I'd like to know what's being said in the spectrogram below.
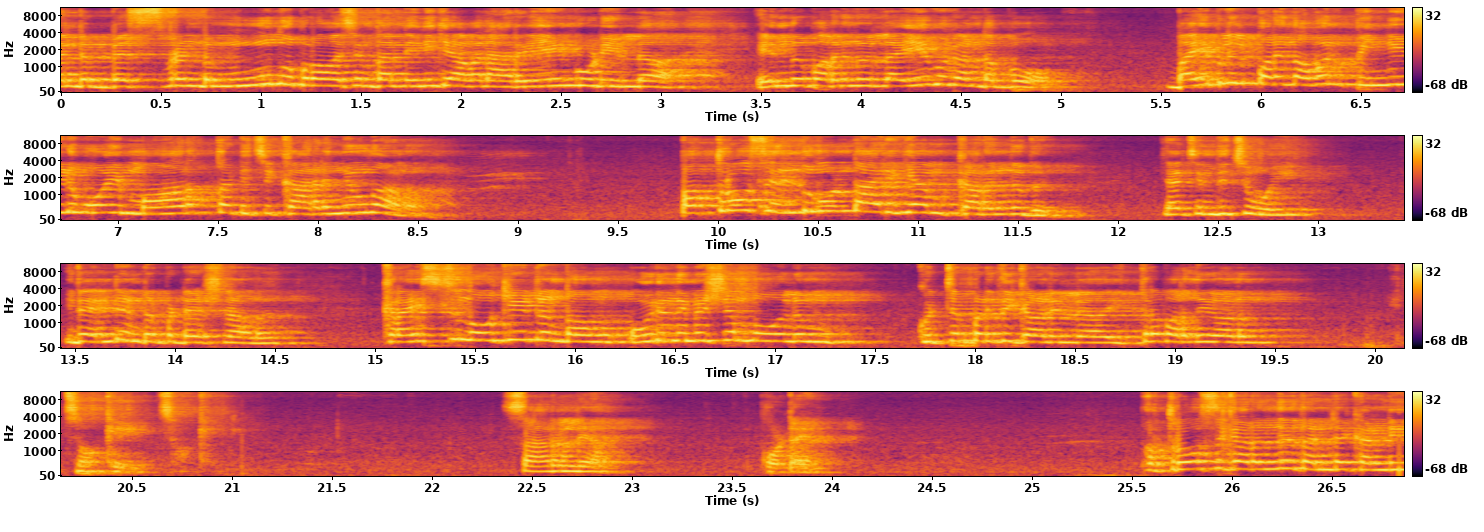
തന്റെ ബെസ്റ്റ് ഫ്രണ്ട് മൂന്ന് പ്രാവശ്യം തന്നെ എനിക്ക് അവൻ അറിയേം കൂടിയില്ല എന്ന് പറയുന്ന ലൈവ് കണ്ടപ്പോൾ ബൈബിളിൽ പറയുന്ന അവൻ പിന്നീട് പോയി മാറത്തടിച്ച് കരഞ്ഞു എന്നാണ്. പത്രോസ് എന്തുകൊണ്ടായിരിക്കാം കരഞ്ഞത്? ഞാൻ ചിന്തിച്ചു പോയി. ഇത് എന്റെ ഇന്റർപ്രിട്ടേഷനാണ് ക്രൈസ്റ്റ് നോക്കിയിട്ടുണ്ടാവും ഒരു നിമിഷം പോലും കുറ്റപ്പെടുത്തി കാണില്ല. ഇത്ര പറഞ്ഞു കാണും. ഇറ്റ്സ് ഓക്കെ ഇറ്റ്സ് ഓക്കെ സാറില്ല? പോട്ടെ പത്രോസ് കരഞ്ഞ് തന്റെ കണ്ണി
